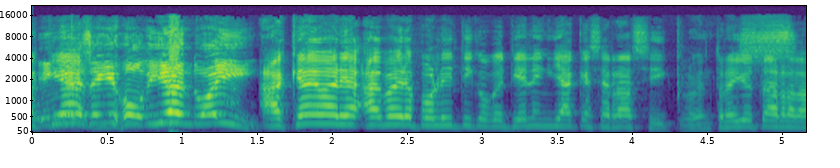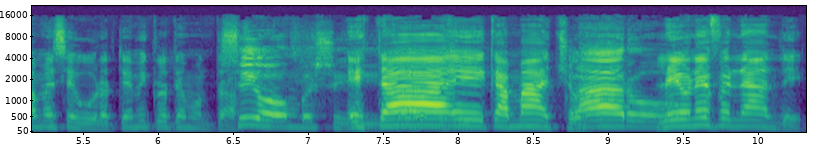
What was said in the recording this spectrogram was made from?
Y quiere hay- seguir jodiendo ahí. Aquí hay, varias- hay varios políticos que tienen ya que cerrar ciclo. Entre ellos está Radamés Segura, este micro te montado. Sí, hombre, sí. Está claro que sí. eh, Camacho, Claro. Leonel Fernández,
